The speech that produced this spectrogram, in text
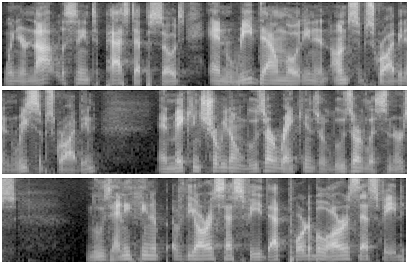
when you're not listening to past episodes and re downloading and unsubscribing and resubscribing and making sure we don't lose our rankings or lose our listeners, lose anything of- the RSS feed, that portable RSS feed,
